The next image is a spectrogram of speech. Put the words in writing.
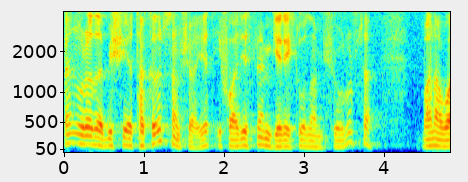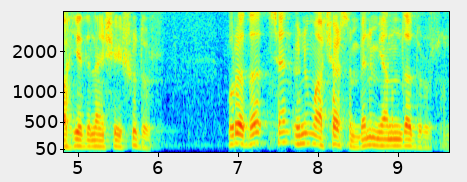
Ben orada bir şeye takılırsam şayet ifade etmem gerekli olan bir şey olursa bana vahyedilen şey şudur. Burada sen önümü açarsın, benim yanımda durursun.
